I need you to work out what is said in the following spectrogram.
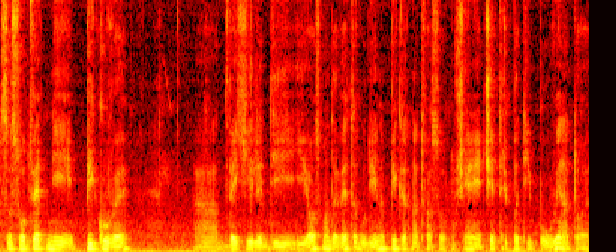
със съответни пикове 2008-2009 година пикът на това съотношение е 4 пъти и половина, т.е.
